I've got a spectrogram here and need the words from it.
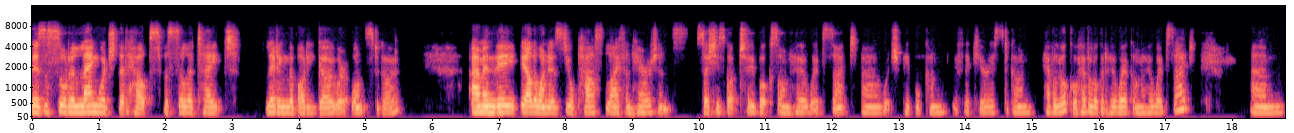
there's a sort of language that helps facilitate letting the body go where it wants to go. Um, and the, the other one is Your Past Life Inheritance. So, she's got two books on her website, uh, which people can, if they're curious, to go and have a look or have a look at her work on her website. Um,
